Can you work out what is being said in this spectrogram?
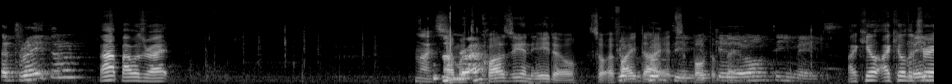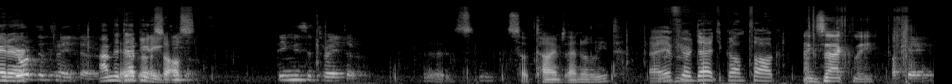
A traitor? Ah, I was right. Nice. I'm with Quasi and Ado, so if Good- I die, it's team. both you of kill your them. own teammates. I kill. I killed the Maybe traitor. You're the traitor. I'm the Yeah, deputy. so, I'll team, team is a traitor. it's- so times and Elite. Uh, If you're dead, you can't talk. Exactly. Okay.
